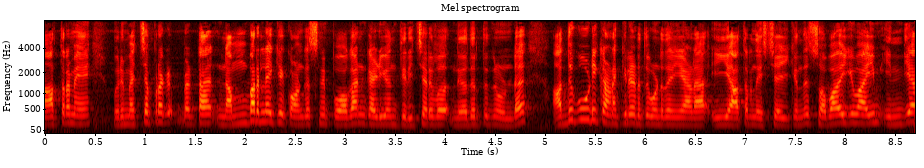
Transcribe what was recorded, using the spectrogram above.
മാത്രമേ ഒരു മെച്ചപ്പെട്ട നമ്പറിലേക്ക് കോൺഗ്രസിന് പോകാൻ കഴിയുമെന്ന് തിരിച്ചറിവ് നേതൃത്വത്തിനുണ്ട് അതുകൂടി കണക്കിലെടുത്തുകൊണ്ട് തന്നെയാണ് ഈ യാത്ര നിശ്ചയിക്കുന്നത്. സ്വാഭാവികമായും ഇന്ത്യ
